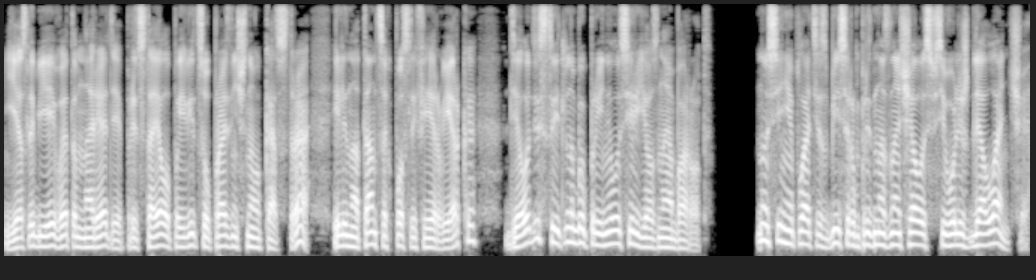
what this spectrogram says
Если бы ей в этом наряде предстояло появиться у праздничного костра или на танцах после фейерверка, дело действительно бы приняло серьезный оборот. Но синее платье с бисером предназначалось всего лишь для ланча,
